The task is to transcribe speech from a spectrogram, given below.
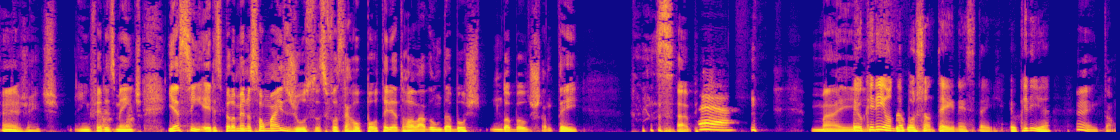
É, gente. Infelizmente. E assim, eles pelo menos são mais justos. Se fosse a RuPaul, teria rolado um double, um double chantei. sabe? É. Mas. Eu queria um double chantei nesse daí. Eu queria. É, então.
